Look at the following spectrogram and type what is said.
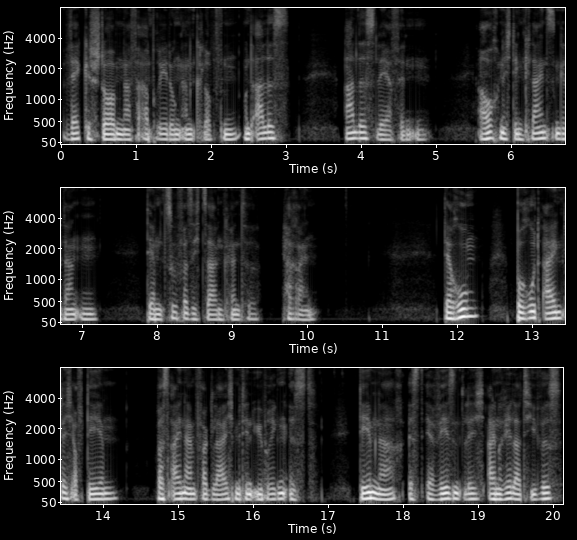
weggestorbener Verabredungen anklopfen und alles, alles leer finden, auch nicht den kleinsten Gedanken, der mit Zuversicht sagen könnte, herein. Der Ruhm beruht eigentlich auf dem, was einer im Vergleich mit den übrigen ist. Demnach ist er wesentlich ein relatives,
